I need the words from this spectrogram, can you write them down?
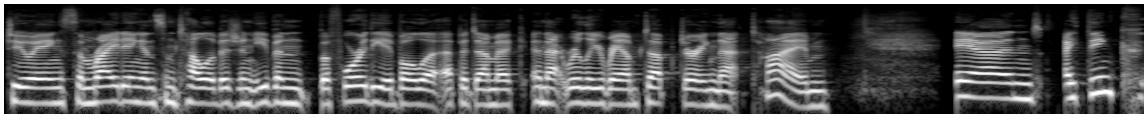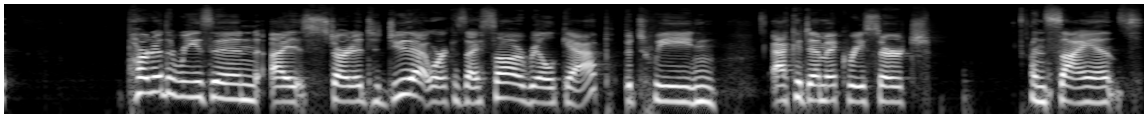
doing some writing and some television even before the Ebola epidemic, and that really ramped up during that time. And I think part of the reason I started to do that work is I saw a real gap between academic research and science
